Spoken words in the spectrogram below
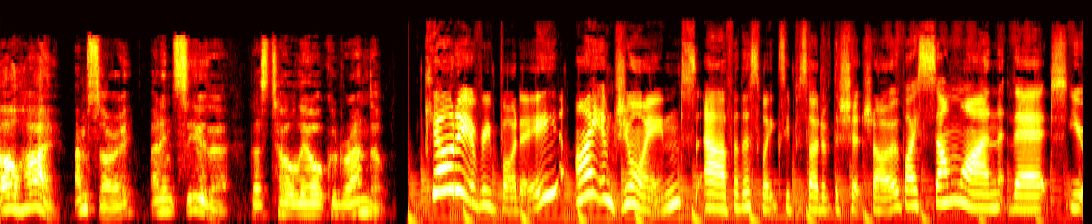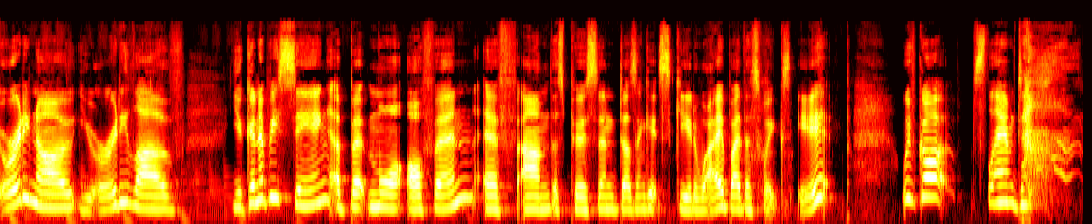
Oh, hi. I'm sorry. I didn't see you there. That's totally awkward random. Kia ora, everybody. I am joined uh, for this week's episode of The Shit Show by someone that you already know, you already love. You're going to be seeing a bit more often if um, this person doesn't get scared away by this week's ep. We've got Slam Dunk.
